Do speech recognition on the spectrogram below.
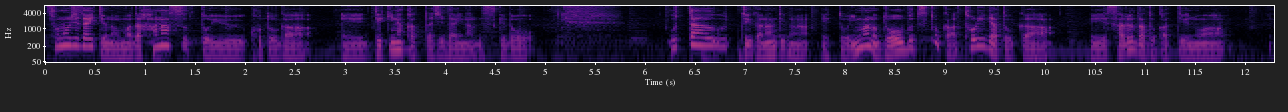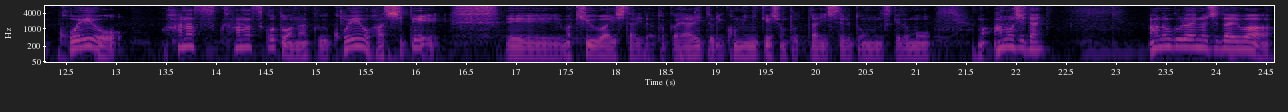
その時代っていうのはまだ話すということが、えー、できなかった時代なんですけど歌うっていうか何て言うかな、えっと、今の動物とか鳥だとか、えー、猿だとかっていうのは声を話す話すことはなく声を発して、えーまあ、求愛したりだとかやり取りコミュニケーションを取ったりしてると思うんですけども、まあ、あの時代あのぐらいの時代は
